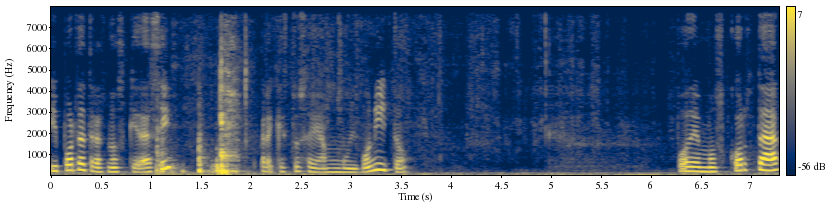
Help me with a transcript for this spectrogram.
Y por detrás nos queda así para que esto se vea muy bonito. Podemos cortar.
